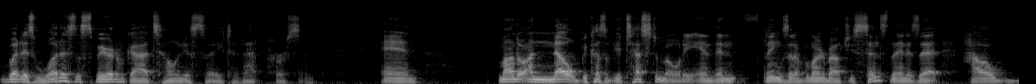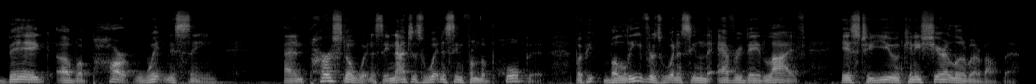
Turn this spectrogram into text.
But it's what is the Spirit of God telling you to say to that person? And Mondo, I know because of your testimony and then things that I've learned about you since then is that how big of a part witnessing and personal witnessing, not just witnessing from the pulpit, but believers witnessing in the everyday life is to you. And can you share a little bit about that?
